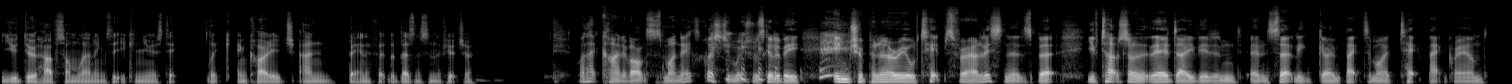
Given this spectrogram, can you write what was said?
you do have some learnings that you can use to like encourage and benefit the business in the future. Well, that kind of answers my next question, which was going to be entrepreneurial tips for our listeners. But you've touched on it there, David, and and certainly going back to my tech background,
